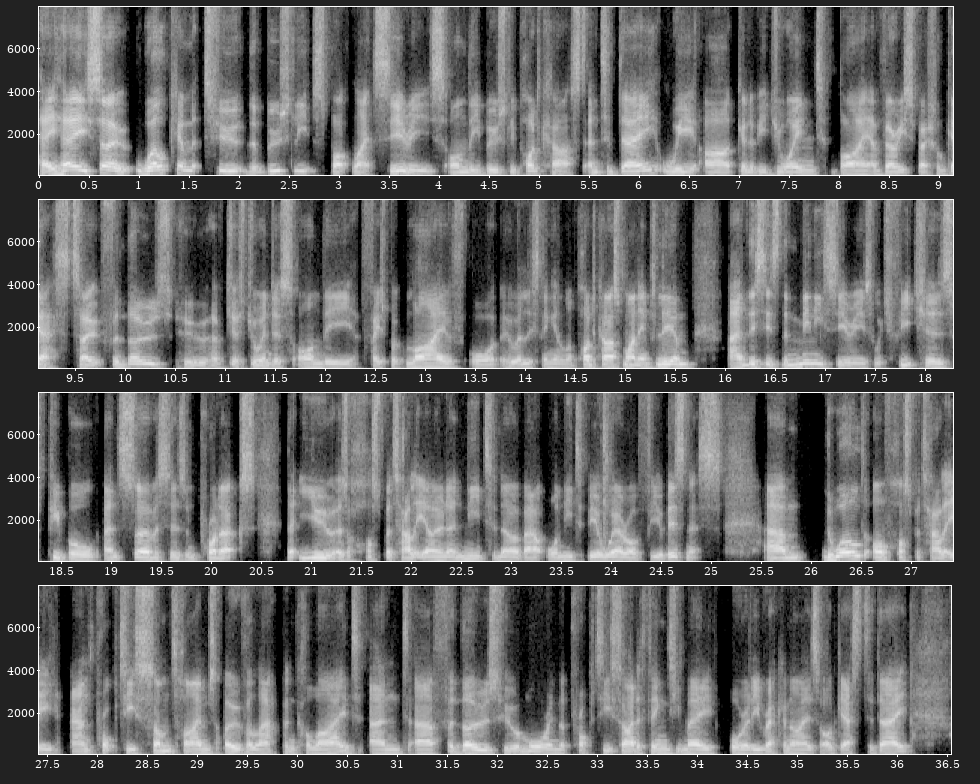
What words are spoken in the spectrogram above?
Hey, hey. So, welcome to the Boostly Spotlight series on the Boostly podcast. And today we are going to be joined by a very special guest. So, for those who have just joined us on the Facebook Live or who are listening in on the podcast, my name's Liam. And this is the mini series which features people and services and products that you, as a hospitality owner, need to know about or need to be aware of for your business. Um, the world of hospitality and property sometimes overlap and collide. And uh, for those who are more in the property side of things, you may already recognize our guest today.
